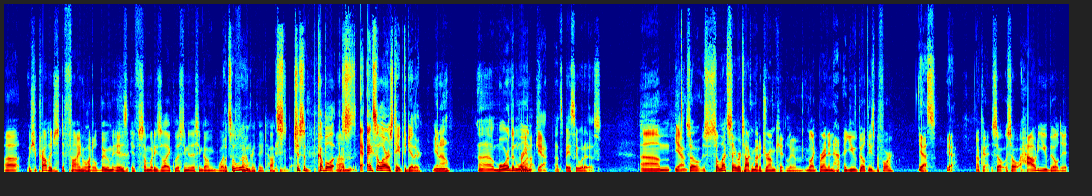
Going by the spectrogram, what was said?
uh, we should probably just define what a loom is. If somebody's like listening to this and going, "What What's the a loom? fuck are they talking It's about?" just a couple of xlrs taped together you know uh, more than one much. yeah that's basically what it is um, yeah So so let's say we're talking about a drum kit loom. Like Brendan, you've built these before. Yes. Yeah. Okay, so so how do you build it?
